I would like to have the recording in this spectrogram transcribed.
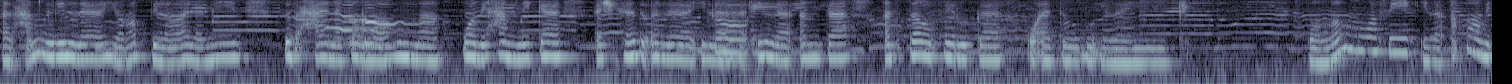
Alhamdulillahi rabbil alamin. Subhanakallahumma wa bihamdika asyhadu an la ilaha illa anta astaghfiruka wa atubu ilaik wallahu muwafiq ila aqwamit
